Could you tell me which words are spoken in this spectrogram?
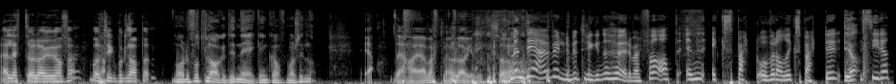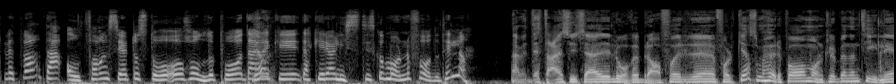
er lett å lage kaffe. Bare trykke på knappen. Nå har du fått laget din egen kaffemaskin. da. Ja, det har jeg vært med å lage den. Så. Men det er jo veldig betryggende å høre i hvert fall at en ekspert over alle eksperter Ja. sier at vet du hva, det er altfor avansert å stå og holde på. Det er, Ja. ikke, det er ikke realistisk om morgenen å få det til. da. Nei, men Dette syns jeg lover bra for folket ja, som hører på Morgenklubben en tidlig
